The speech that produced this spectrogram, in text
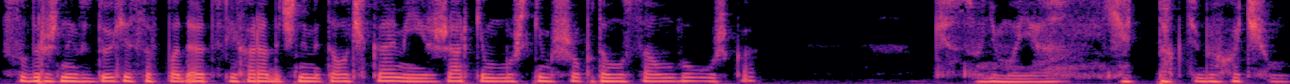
Судорожные вздохи совпадают с лихорадочными толчками и жарким мужским шепотом у самого ушка. «Кисуня моя, я так тебя хочу!»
